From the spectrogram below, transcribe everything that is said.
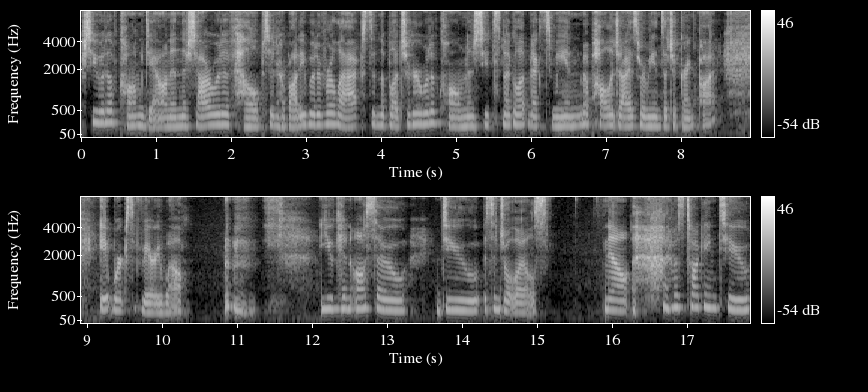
she would have calmed down and the shower would have helped and her body would have relaxed and the blood sugar would have calmed and she'd snuggle up next to me and apologize for being such a crankpot. It works very well. you can also do essential oils. Now, I was talking to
